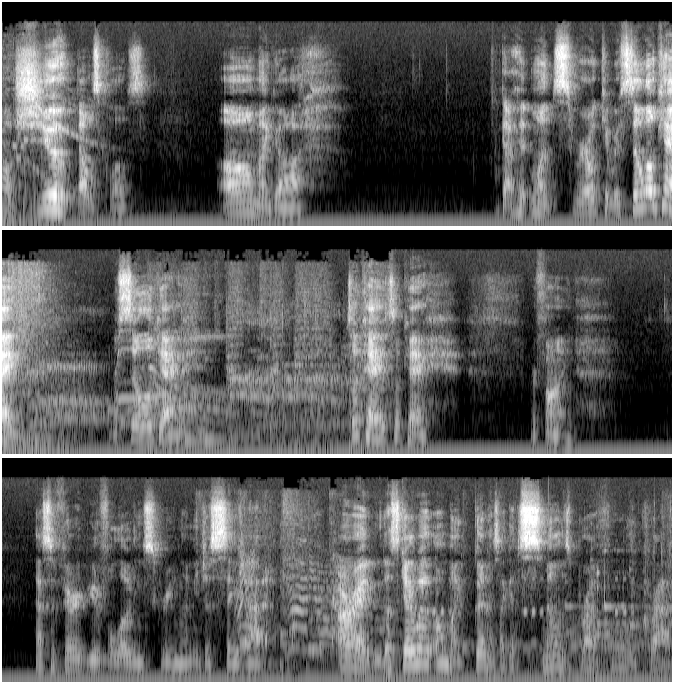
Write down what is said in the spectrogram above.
Oh shoot, that was close. Oh my god. Got hit once. We're okay. We're still okay. We're still okay. It's okay, it's okay. We're fine. That's a very beautiful loading screen, let me just say that. Alright, let's get away- oh my goodness, I can smell his breath, holy crap.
